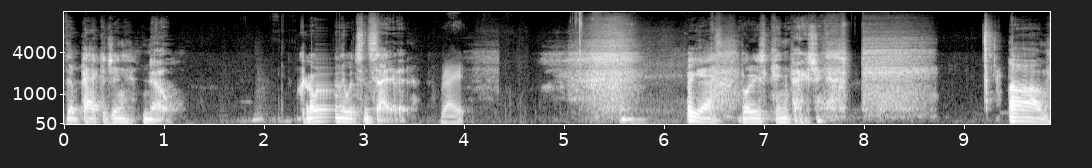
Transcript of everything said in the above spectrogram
the packaging? No. Growing what's inside of it. Right. But yeah, Bodhi's king packaging. Um,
